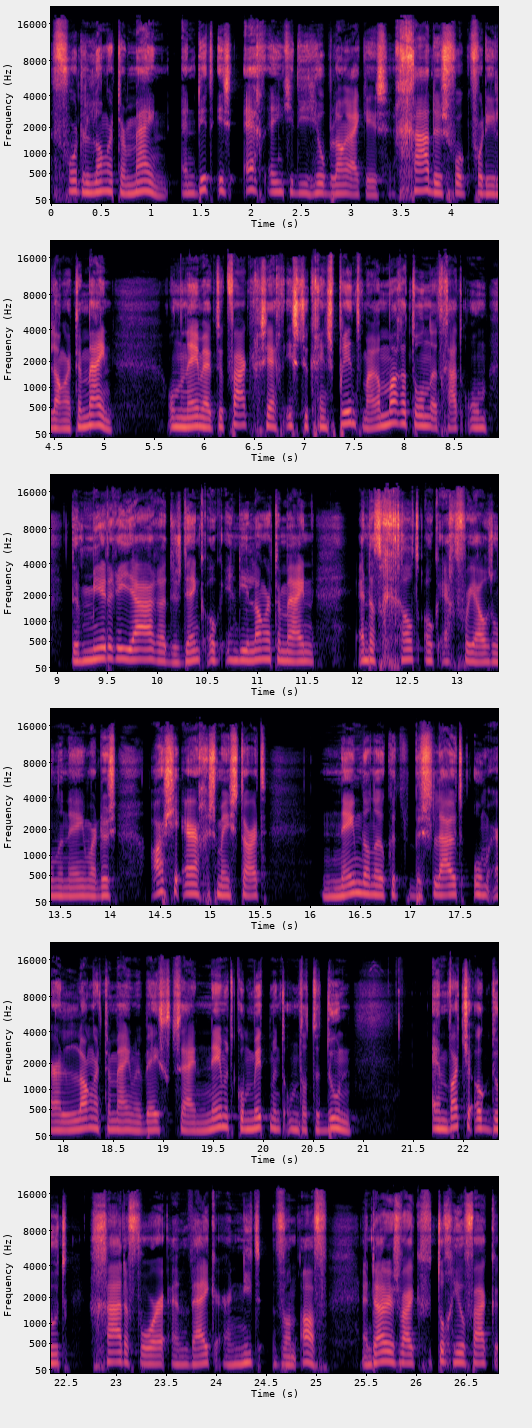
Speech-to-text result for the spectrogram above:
voor de lange termijn. En dit is echt eentje die heel belangrijk is. Ga dus voor, voor die lange termijn. Ondernemen heb ik natuurlijk vaak gezegd, is natuurlijk geen sprint, maar een marathon. Het gaat om de meerdere jaren. Dus denk ook in die lange termijn. En dat geldt ook echt voor jou als ondernemer. Dus als je ergens mee start, neem dan ook het besluit om er lange termijn mee bezig te zijn. Neem het commitment om dat te doen. En wat je ook doet, ga ervoor en wijk er niet van af. En daar is waar ik toch heel vaak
